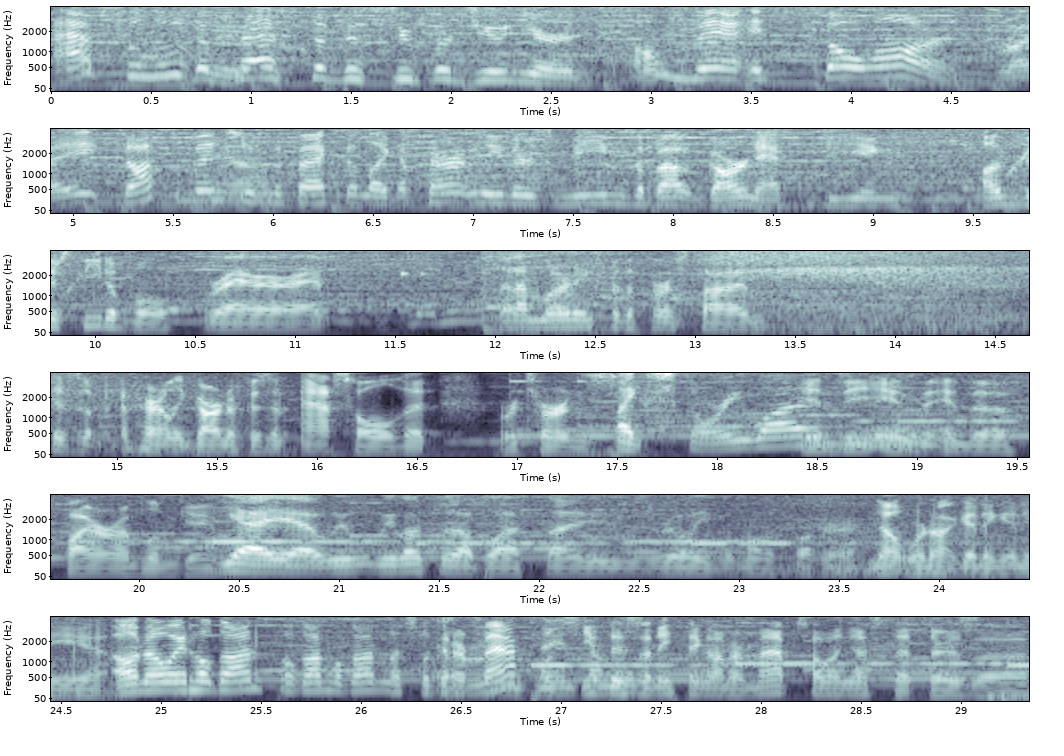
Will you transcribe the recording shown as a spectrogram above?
absolutely. the best of the Super Juniors. Oh man, it's so on, right? Not to mention Yeah. the fact that like apparently there's memes about Garnet being undefeatable Right, right, right. that I'm learning for the first time. Because apparently Garnet is an asshole that returns Like story wise. in the in the in the Fire Emblem game. Yeah, yeah. We, we looked it up last time. He's a real evil motherfucker. No, we're not getting any. Uh, oh no, wait, hold on, hold on, hold on. Let's look at our Someone map. Let's see if there's something? anything on our map telling us that there's a.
